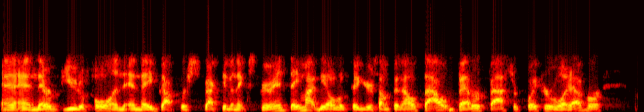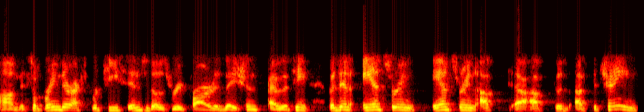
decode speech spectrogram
and, and they're beautiful and, and they've got perspective and experience. They might be able to figure something else out better, faster, quicker, whatever. Um, so bring their expertise into those reprioritizations as a team. But then answering answering up uh, up the up the chain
